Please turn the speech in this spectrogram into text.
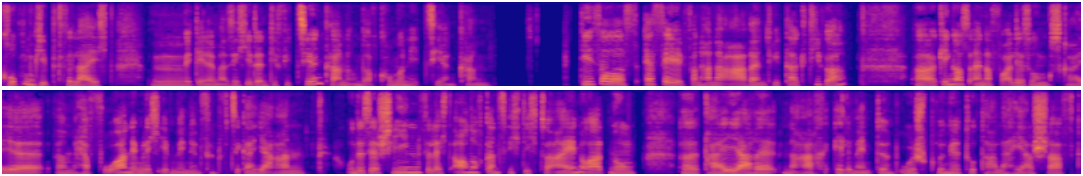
Gruppen gibt vielleicht, mit denen man sich identifizieren kann und auch kommunizieren kann. Dieses Essay von Hannah Arendt, Vita Activa, äh, ging aus einer Vorlesungsreihe ähm, hervor, nämlich eben in den 50er Jahren. Und es erschien, vielleicht auch noch ganz wichtig zur Einordnung, äh, drei Jahre nach Elemente und Ursprünge totaler Herrschaft.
